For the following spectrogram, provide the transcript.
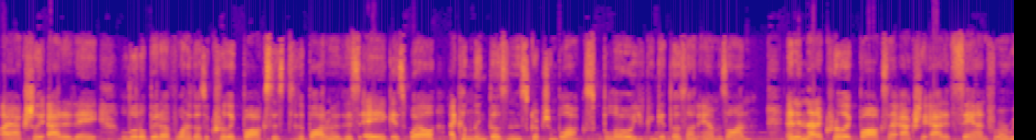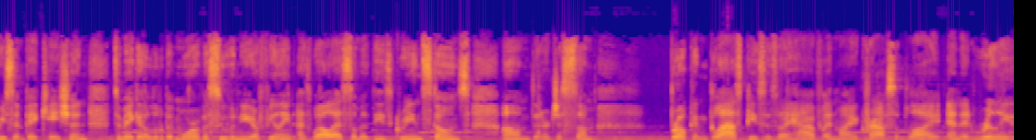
I actually added a little bit of one of those acrylic boxes to the bottom of this egg as well. I can link those in the description blocks below. You can get those on Amazon. And in that acrylic box I actually added sand from a recent vacation to make it a little bit more more of a souvenir feeling, as well as some of these green stones um, that are just some broken glass pieces that I have in my craft supply, and it really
